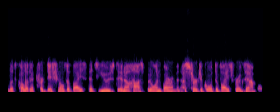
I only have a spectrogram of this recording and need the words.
let's call it a traditional device that's used in a hospital environment, a surgical device, for example,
